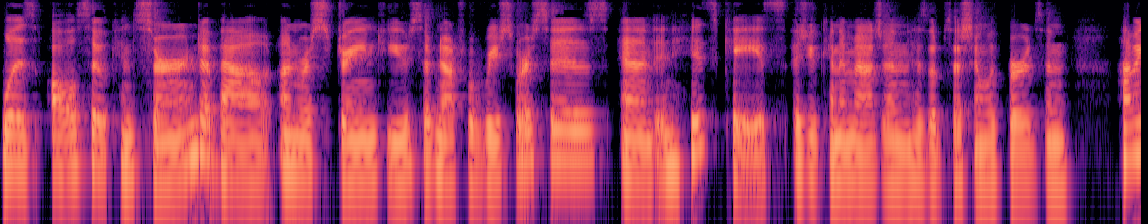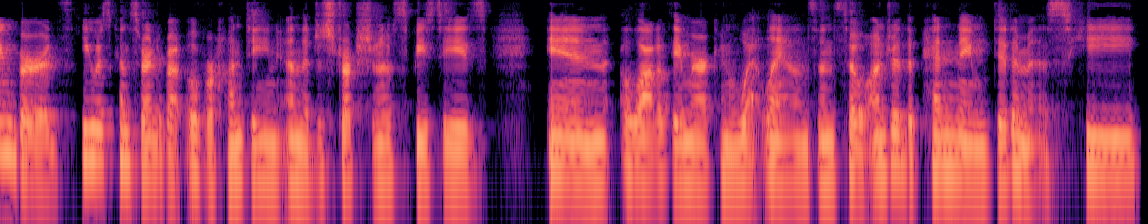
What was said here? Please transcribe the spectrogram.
was also concerned about unrestrained use of natural resources. And in his case, as you can imagine, his obsession with birds and hummingbirds, he was concerned about overhunting and the destruction of species in a lot of the American wetlands. And so, under the pen name Didymus, he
